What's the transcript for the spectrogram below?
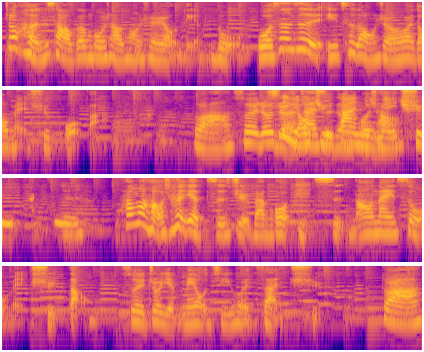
就很少跟国小同学有联络。我甚至一次同学会都没去过吧？对啊，所以就觉得有举办你没去，是他们好像也只举办过一次，然后那一次我没去到，所以就也没有机会再去。对啊，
